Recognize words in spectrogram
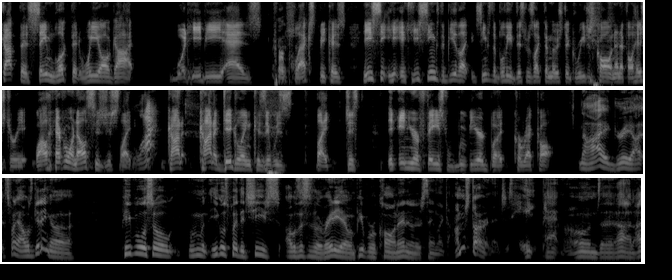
got the same look that we all got, would he be as perplexed? Because he see, he he seems to be like he seems to believe this was like the most egregious call in NFL history, while everyone else is just like What? kind of kind of giggling because it was like just an in your face weird but correct call. No, I agree. I, it's funny. I was getting uh people. So when the Eagles played the Chiefs, I was listening to the radio and people were calling in and they're saying like, "I'm starting to just hate Pat Mahomes." And, and I,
